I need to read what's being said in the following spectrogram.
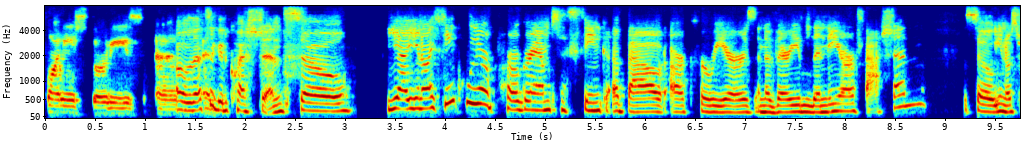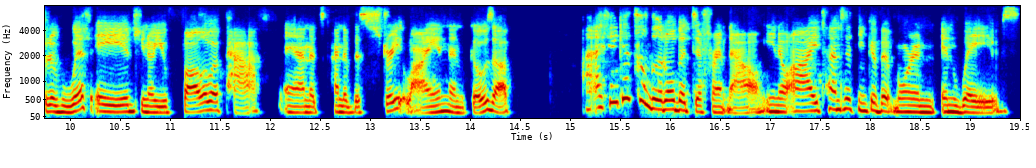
twenties, thirties, and oh, that's and- a good question. So. Yeah, you know, I think we are programmed to think about our careers in a very linear fashion. So, you know, sort of with age, you know, you follow a path and it's kind of this straight line and goes up. I think it's a little bit different now. You know, I tend to think of it more in, in waves.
